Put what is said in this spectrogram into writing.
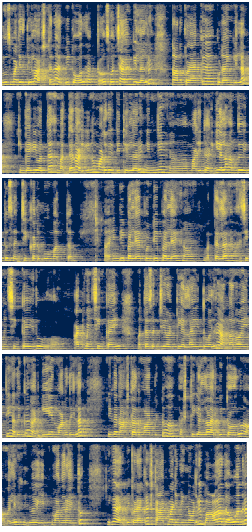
ಯೂಸ್ ಮಾಡಿರ್ತೀವಲ್ಲ ಅಷ್ಟನ್ನು ಅರ್ಬಿ ತೊಳೆದು ಹಾಕ್ತಾವೆ. ಸ್ವಚ್ಛ ಆಗಂಗಿಲ್ಲ ರೀ ನಾನು ತೊಳ್ಯಾಕೆ ಕೊಡಂಗಿಲ್ಲ. ಹಿಂಗಾಗಿ ಇವತ್ತು ಮಧ್ಯಾಹ್ನ ಅಡುಗೆನೂ ಮಾಡೋದು ಇದ್ದಿತ್ತಿಲ್ಲ ರೀ. ನಿನ್ನೆ ಮಾಡಿದ ಅಡುಗೆ ಎಲ್ಲ ಹಂಗೆ ಇತ್ತು. ಸಜ್ಜಿ, ಕಡುಬು ಮತ್ತು ಹಿಂಡಿ ಪಲ್ಯ ಪುಂಡಿ ಪಲ್ಯ ಮತ್ತೆಲ್ಲ ಹಸಿಮೆಣ್ಸಿನ್ಕಾಯಿ ಇದು ಮೆಣಸಿನ್ಕಾಯಿ ಮತ್ತು ಸಜ್ಜಿ ರೊಟ್ಟಿ ಎಲ್ಲ ಇದ್ದು ಅಲ್ರಿ ಅನ್ನನೂ ಐತಿ. ಅದಕ್ಕೆ ಅಡುಗೆ ಏನು ಮಾಡೋದಿಲ್ಲ. ಈಗ ನಾಷ್ಟ ಅದು ಮಾಡಿಬಿಟ್ಟು ಫಸ್ಟಿಗೆಲ್ಲ ಅರ್ಬಿ ತೊಳೆದು ಆಮೇಲೆ ಇದು ಎಡಿಟ್ ಮಾಡಿದ್ರಾಯಿತು ಈಗ ಅರ್ಬಿ ತೊಳ್ಯಾಕೆ ಸ್ಟಾರ್ಟ್ ಮಾಡಿದ್ದೀನಿ ನೋಡಿರಿ. ಭಾಳ ಅದಾವು ಅಂದ್ರೆ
